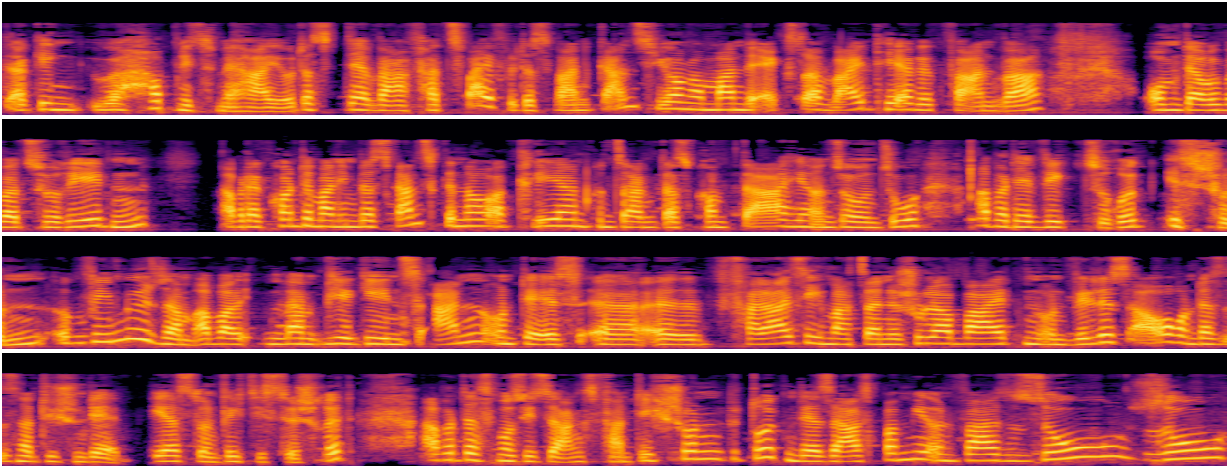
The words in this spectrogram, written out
Da ging überhaupt nichts mehr, Hajo. Das, der war verzweifelt. Das war ein ganz junger Mann, der extra weit hergefahren war, um darüber zu reden. Aber da konnte man ihm das ganz genau erklären und sagen, das kommt daher und so und so. Aber der Weg zurück ist schon irgendwie mühsam. Aber wir gehen es an und der ist äh, äh, fleißig, macht seine Schularbeiten und will es auch. Und das ist natürlich schon der erste und wichtigste Schritt. Aber das muss ich sagen, das fand ich schon bedrückend. Der saß bei mir und war so, so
